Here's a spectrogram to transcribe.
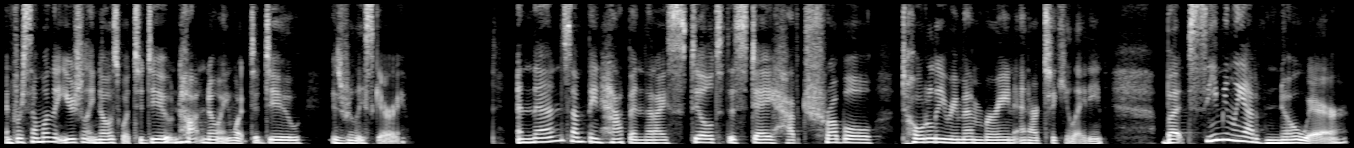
And for someone that usually knows what to do, not knowing what to do is really scary. And then something happened that I still to this day have trouble totally remembering and articulating. But seemingly out of nowhere,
